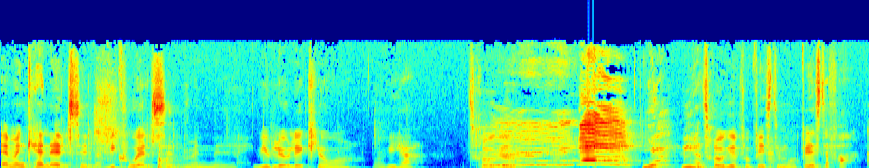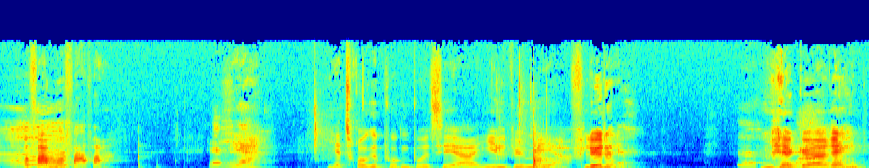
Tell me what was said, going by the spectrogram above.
at man kan alt selv, og vi kunne alt selv, men øh, vi blev lidt klogere, og vi har trukket... Ja, vi har trukket på bedstemor og bedstefar, og farmor og farfar. Ja, vi har trukket på dem både til at hjælpe med at flytte, med at gøre rent.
